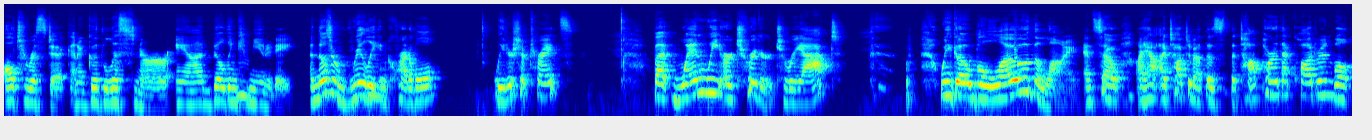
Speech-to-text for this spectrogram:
altruistic and a good listener and building mm. community. And those are really mm. incredible leadership traits. But when we are triggered to react, we go below the line. And so I, ha- I talked about this, the top part of that quadrant. Well,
